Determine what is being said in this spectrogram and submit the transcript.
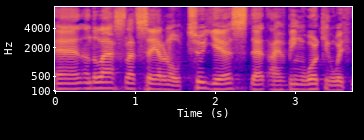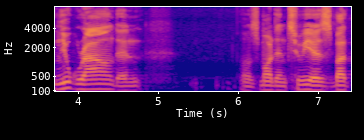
And in the last, let's say, I don't know, two years that I have been working with New Ground and it was more than two years, but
